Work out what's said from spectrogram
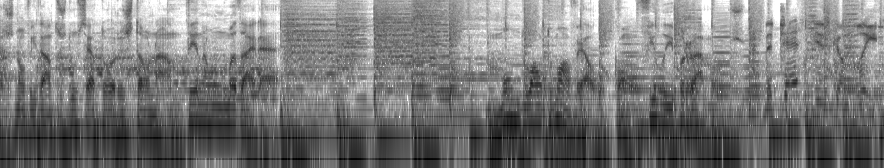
as novidades do setor estão na Antena 1 Madeira. Mundo Automóvel com Filipe Ramos. The test is complete.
